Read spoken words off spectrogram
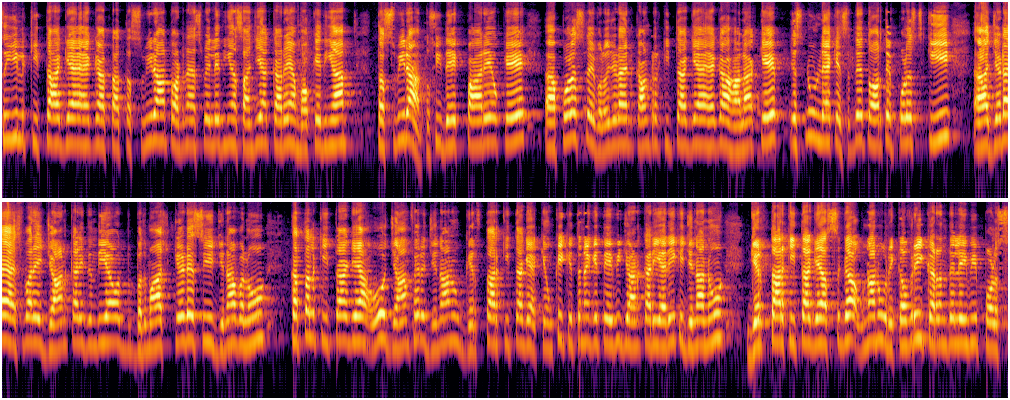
ਸੀਲ ਕੀਤਾ ਗਿਆ ਹੈਗਾ। ਤਾਂ ਤਸਵੀਰਾਂ ਤੁਹਾਡੇ ਨਾਲ ਇਸ ਵੇਲੇ ਦੀਆਂ ਸਾਂਝੀਆਂ ਕਰ ਰਹੇ ਹਾਂ। ਮੌਕੇ ਦੀਆਂ ਤਸਵੀਰਾਂ ਤੁਸੀਂ ਦੇਖ ਪਾ ਰਹੇ ਹੋ ਕਿ ਪੁਲਿਸ ਦੇ ਵੱਲੋਂ ਜਿਹੜਾ ਐਨਕਾਊਂਟਰ ਕੀਤਾ ਗਿਆ ਹੈਗਾ, ਹਾਲਾਂਕਿ ਇਸ ਨੂੰ ਲੈ ਕੇ ਸਿੱਧੇ ਤੌਰ ਤੇ ਪੁਲਿਸ ਕੀ ਜਿਹੜਾ ਹੈ ਇਸ ਬਾਰੇ ਜਾਣਕਾਰੀ ਦਿੰਦੀ ਹੈ ਉਹ ਬਦਮਾਸ਼ ਕਿਹੜੇ ਸੀ, ਜਿਨ੍ਹਾਂ ਵੱਲੋਂ ਕਤਲ ਕੀਤਾ ਗਿਆ, ਉਹ ਜਾਂ ਫਿਰ ਜਿਨ੍ਹਾਂ ਨੂੰ ਗ੍ਰਿਫਤਾਰ ਕੀਤਾ ਗਿਆ, ਕਿਉਂਕਿ ਕਿਤੇ ਨਾ ਕਿਤੇ ਇਹ ਵੀ ਜਾਣਕਾਰੀ ਆ ਰਹੀ ਕਿ ਜਿਨ੍ਹਾਂ ਨੂੰ ਗ੍ਰਿਫਤਾਰ ਕੀਤਾ ਗਿਆ ਸੀਗਾ, ਉਹਨਾਂ ਨੂੰ ਰਿਕਵਰੀ ਕਰਨ ਦੇ ਲਈ ਵੀ ਪੁਲਿਸ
